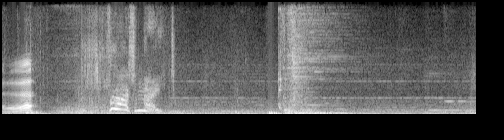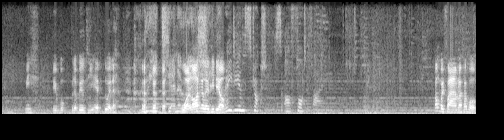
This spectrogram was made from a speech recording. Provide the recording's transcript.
เออ fresh mate. มีมี WTF ด้วยนะ หัวร้อนกันเลยทีเดียว Radiant structures are fortified. ต้องไปฟาร์มแล้วครับผม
